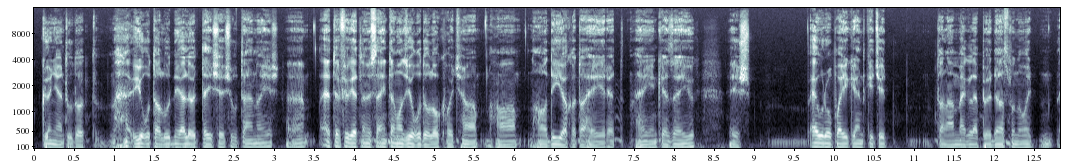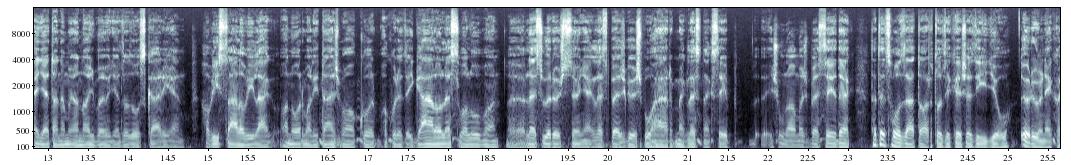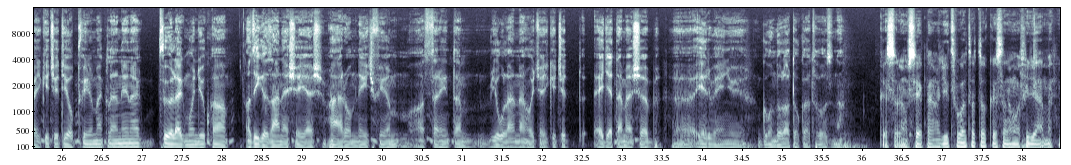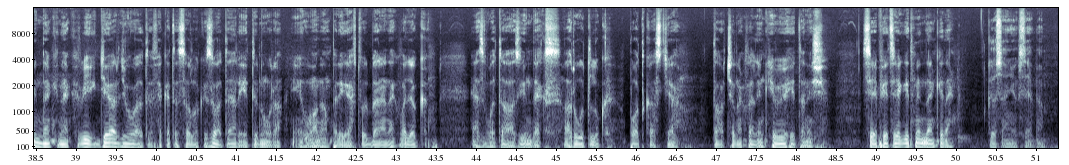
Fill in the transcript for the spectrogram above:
könnyen tudott jót aludni előtte is és utána is. Ettől függetlenül szerintem az jó dolog, hogyha ha, ha a díjakat a helyére, helyén kezeljük, és európaiként kicsit talán meglepő, de azt mondom, hogy egyáltalán nem olyan nagy baj, hogy ez az Oscar ilyen. Ha visszaáll a világ a normalitásba, akkor, akkor ez egy gála lesz valóban, lesz vörös szőnyeg, lesz pesgős pohár, meg lesznek szép és unalmas beszédek. Tehát ez hozzá tartozik, és ez így jó. Örülnék, ha egy kicsit jobb filmek lennének, főleg mondjuk a, az igazán esélyes három-négy film, az szerintem jó lenne, hogy egy kicsit egyetemesebb érvényű gondolatokat hozna. Köszönöm szépen, hogy itt voltatok, köszönöm a figyelmet mindenkinek. Vég György volt, Fekete Szaloki Zoltán Réti Nóra, én magam pedig Eftod Berenek vagyok. Ez volt az Index, a Rootlook podcastja. Tartsanak velünk jövő héten is. Szép hétvégét mindenkinek. Köszönjük szépen.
